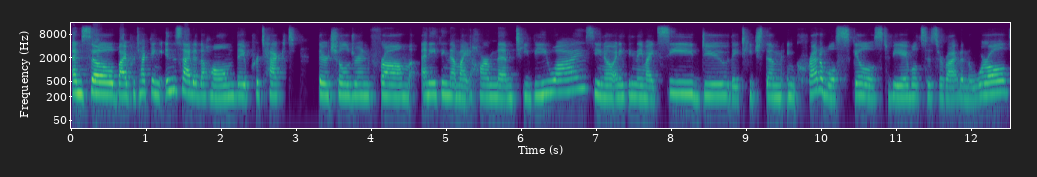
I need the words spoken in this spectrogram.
And so by protecting inside of the home, they protect their children from anything that might harm them TV wise, you know, anything they might see, do. They teach them incredible skills to be able to survive in the world.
